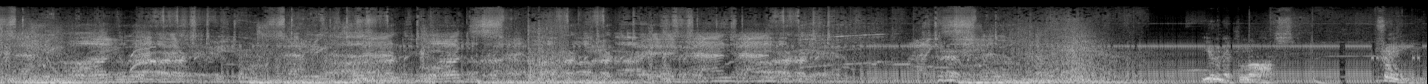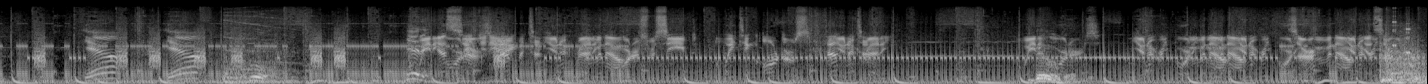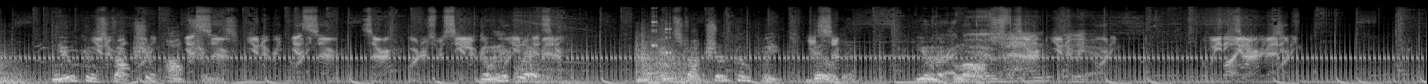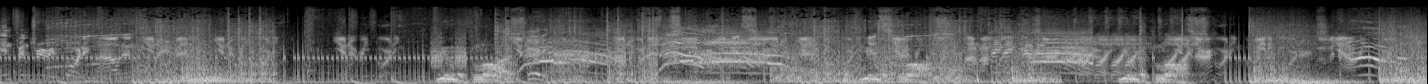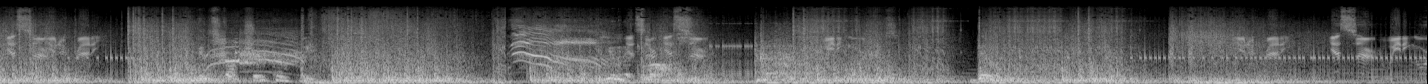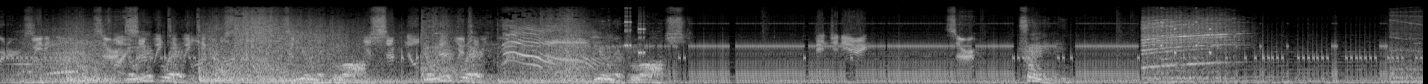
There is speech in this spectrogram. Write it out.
Unit lost. Training. yeah, yeah. Hit it. Yes, sir. Engineering. Unit ready. Now orders received. Awaiting orders. Unit ready. Waiting Building. orders. Unit report. Moving out. Unit report. Sir. Moving out. Yes, sir. New Unit construction reporting. Yes, options. sir. Unit re- Yes, sir. Sir. Orders received. Unit ready. Yes, sir. Construction complete. Yes, sir. Building. Unit lost. Sir. Unit reporting. Waiting. Unit ready. Infantry reporting. Loud and. Unit ready. Unit reporting. Unit reporting. Unit lost. Unit orders received. Yes, sir. Unit, unit. Yes, Unit lost. On my way. Yes, Unit lost. Waiting orders. Moving out. Yes, sir. Unit ready. Construction complete. No! Unit Yes, sir. Lost. Yes, sir. Waiting orders. Building. Unit ready. Yes, sir. Waiting orders. Waiting orders. Sir. Unit. Waiting, ready. waiting. Unit Yes, lost. sir. No. Unit ready. reporting. Unit lost. Engineering. Sir. Training.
